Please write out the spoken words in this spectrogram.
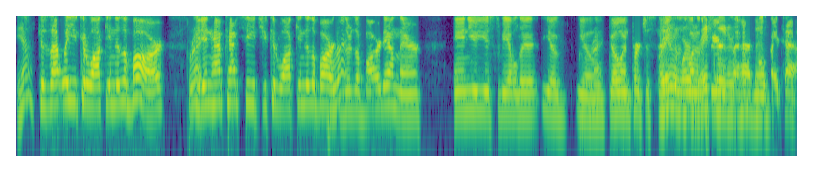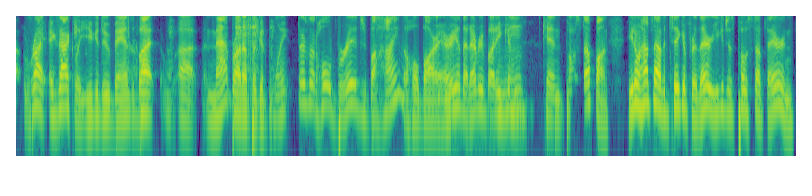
Yeah, because that way you could walk into the bar. correct. You didn't have to have seats. You could walk into the bar because there's a bar down there, and you used to be able to, you know, you know, Correct. go and purchase. I Or think it even was one of the beers or that had multi tap. Right, exactly. You could do bands, but uh, Matt brought up a good point. There's that whole bridge behind the whole bar area that everybody can can post up on. You don't have to have a ticket for there. You could just post up there and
